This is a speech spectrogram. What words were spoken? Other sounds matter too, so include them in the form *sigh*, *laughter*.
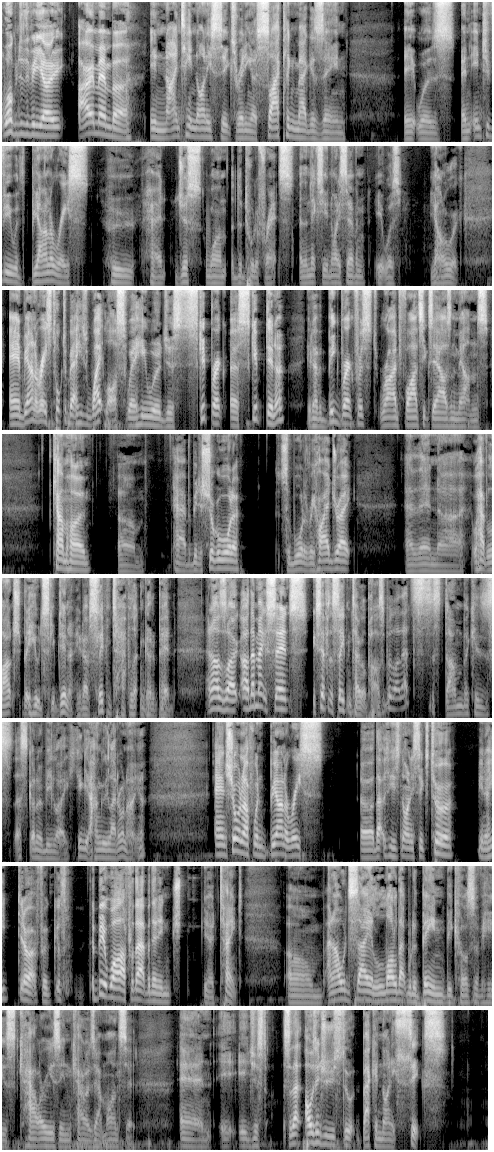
Welcome to the video. I remember in 1996 reading a cycling magazine. It was an interview with Bjarne Riis, who had just won the Tour de France. And the next year, 97, it was Jan Ullrich. And Bjarne Riis talked about his weight loss, where he would just skip, brec- uh, skip dinner, he'd have a big breakfast, ride five, six hours in the mountains, come home, um, have a bit of sugar water, some water to rehydrate, and then uh, we'll have lunch, but he would skip dinner. He'd have a sleeping *laughs* tablet and go to bed. And I was like, oh, that makes sense, except for the sleeping tablet part. But like, that's just dumb because that's going to be like, you can get hungry later on, aren't you? And sure enough, when Bjarne Riis, uh, that was his 96 tour, you know, he did all right for a bit while after that, but then he, you know, tanked. Um, and I would say a lot of that would have been because of his calories in, calories out mindset. And it, it just, so that I was introduced to it back in 96.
